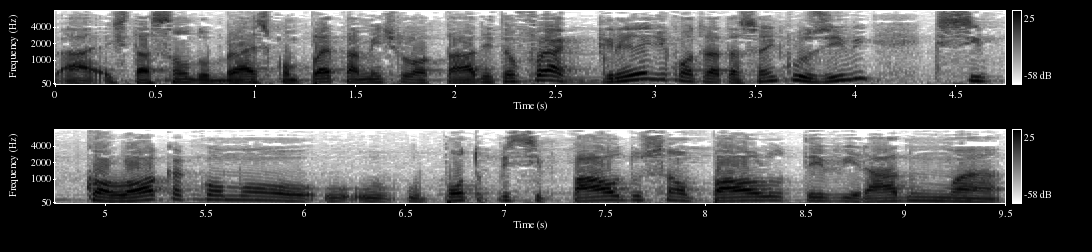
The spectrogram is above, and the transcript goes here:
a estação do Brás completamente lotada. Então foi a grande contratação, inclusive, que se coloca como o, o- o ponto principal do São Paulo ter virado uma,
